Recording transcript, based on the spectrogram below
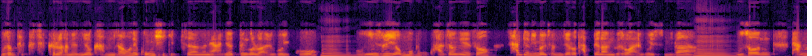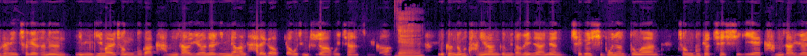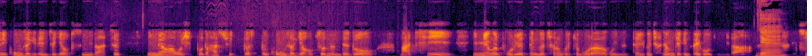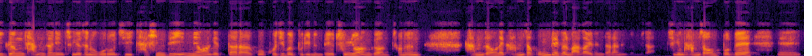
우선 팩트 체크를 하면요 감사원의 공식 입장은 아니었던 걸로 알고 있고 음. 어, 인수위 업무보고 과정에서 사견임을 전제로 답변한 것으로 알고 있습니다. 음. 우선 당선인 측에서는 임기 말 정부가 감사위원을 임명한 사례가 없다고 지금 주장하고 있지 않습니까? 예. 근데 그건 너무 당연한 겁니다. 왜냐하면 최근 15년 동안 정부 교체 시기에 감사위원이 공석이 된 적이 없습니다. 즉 임명하고 싶어도 할 수 있었던 공석이 없었는데도 마치 임명을 보류했던 것처럼 그렇게 몰아가고 있는데 이건 전형적인 왜곡입니다. 예. 지금 당선인 측에서는 오로지 자신들이 임명하겠다라고 고집을 부리는데요. 중요한 건 저는 감사원의 감사 공백을 막아야 된다라는 겁니다. 지금 감사원법에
